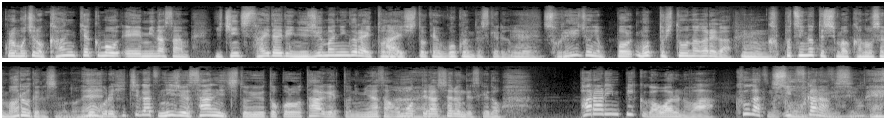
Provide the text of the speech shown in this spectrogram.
これはもちろん観客も、えー、皆さん、1日最大で20万人ぐらい都内、首都圏動くんですけれども、それ以上にもっと人の流れが活発になってしまう可能性もあるわけですものね。これ7月23日というところをターゲットに皆さん思ってらっしゃるんですけど、パラリンピックが終わるのは、9月の5日なんですよね。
